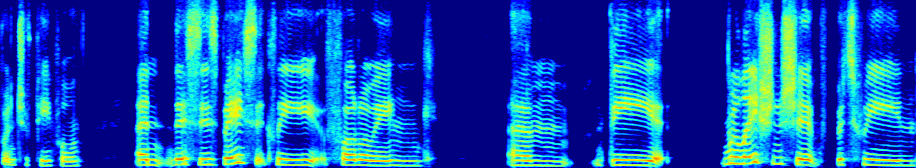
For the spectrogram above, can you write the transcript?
bunch of people, and this is basically following um the relationship between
